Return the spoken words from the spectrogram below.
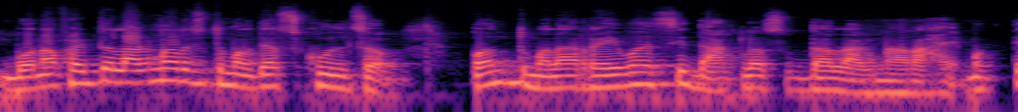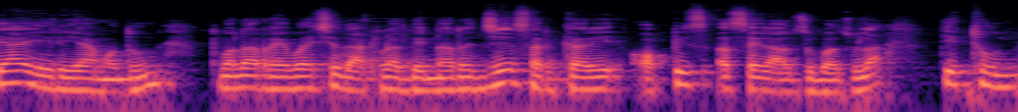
बोनाफाईड तर लागणारच तुम्हाला त्या स्कूलचं पण तुम्हाला रहिवासी दाखला सुद्धा लागणार आहे. मग त्या एरियामधून तुम्हाला रहिवासी दाखला देणारं जे सरकारी ऑफिस असेल आजूबाजूला तिथून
